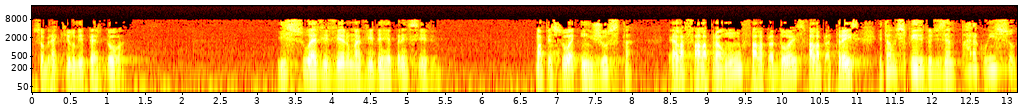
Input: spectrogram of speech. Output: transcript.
sobre aquilo, me perdoa. Isso é viver uma vida irrepreensível. Uma pessoa injusta ela fala para um, fala para dois, fala para três, e está o Espírito dizendo: para com isso,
